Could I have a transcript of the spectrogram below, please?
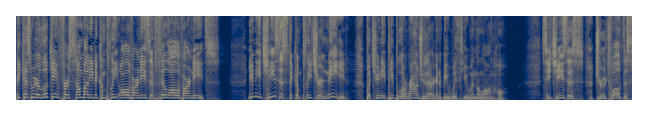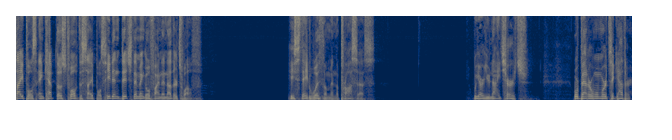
Because we are looking for somebody to complete all of our needs and fill all of our needs. You need Jesus to complete your need, but you need people around you that are going to be with you in the long haul. See, Jesus drew 12 disciples and kept those 12 disciples. He didn't ditch them and go find another 12. He stayed with them in the process. We are Unite Church. We're better when we're together.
